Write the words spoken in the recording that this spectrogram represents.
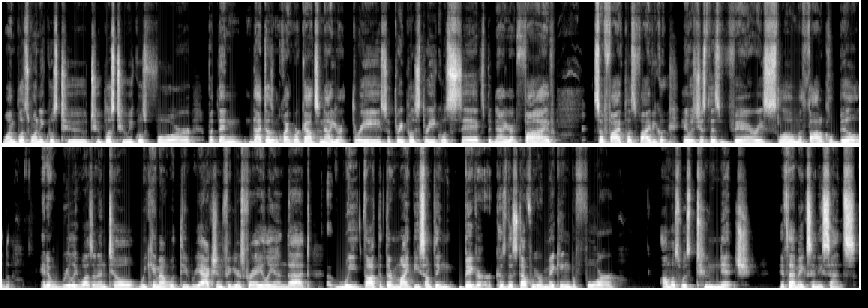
one plus one equals two, two plus two equals four. But then that doesn't quite work out. So now you're at three. So three plus three equals six, but now you're at five. So five plus five equals, and it was just this very slow, methodical build. And it really wasn't until we came out with the reaction figures for Alien that we thought that there might be something bigger because the stuff we were making before almost was too niche, if that makes any sense.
